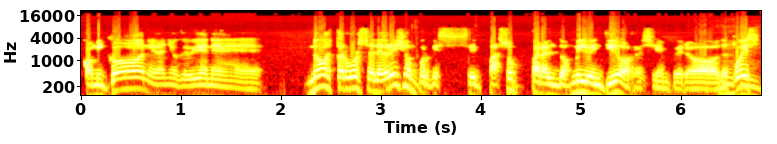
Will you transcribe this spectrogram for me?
Comic Con, el año que viene no Star Wars Celebration porque se pasó para el 2022 recién, pero después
